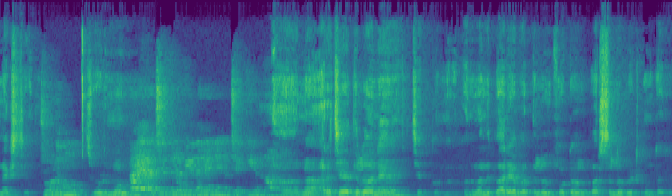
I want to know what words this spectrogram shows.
నెక్స్ట్ చూడుము. చూడుము. నా ఎరచేతుల మీదనే నిన్ను చెక్కి ఉన్నాను. నా అరచేతిలోనే చెప్పుకున్నాను కొంతమంది భార్యాభర్తలు ఫోటోలు పర్సుల్లో పెట్టుకుంటారు.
